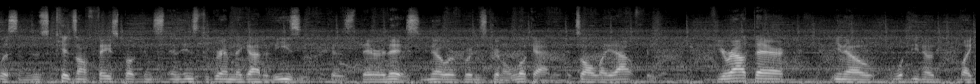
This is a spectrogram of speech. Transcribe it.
Listen, there's kids on Facebook and, and Instagram. They got it easy because there it is. You know, everybody's gonna look at it. It's all laid out for you. If you're out there, you know, what, you know, like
